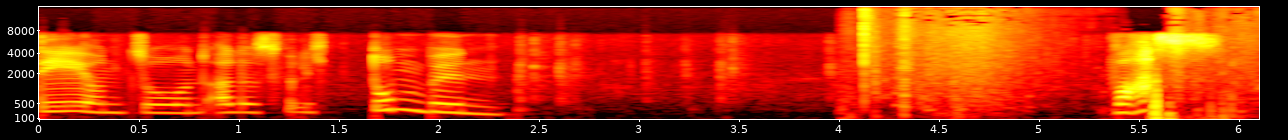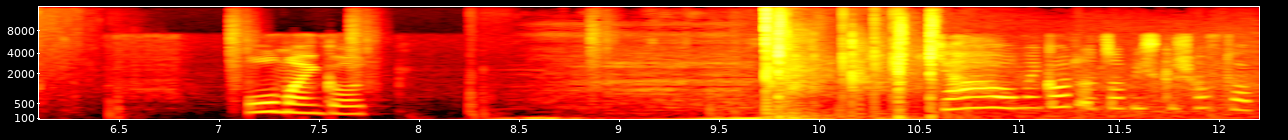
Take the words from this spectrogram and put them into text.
D und so und alles, weil ich dumm bin. Was? Oh mein Gott. Ja, oh mein Gott, als ob ich es geschafft habe.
